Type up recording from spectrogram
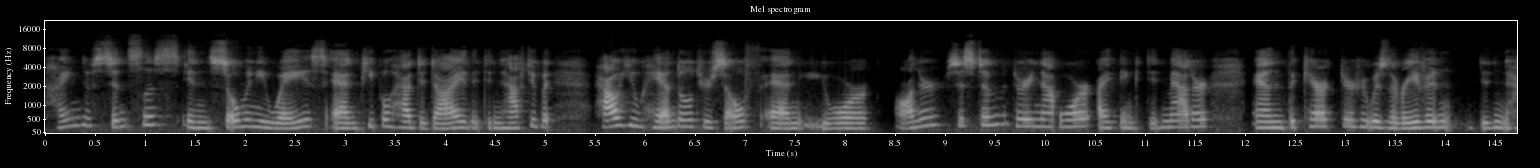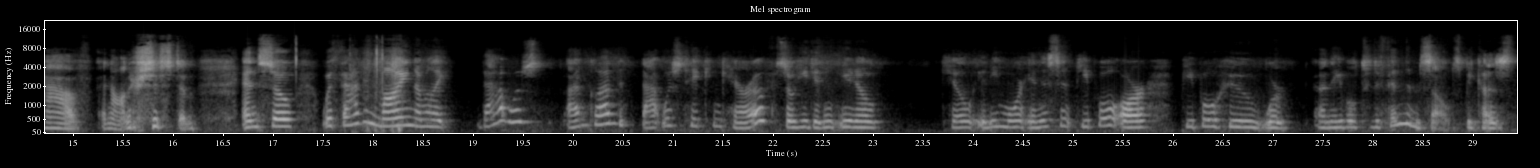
kind of senseless in so many ways, and people had to die that didn't have to. But how you handled yourself and your honor system during that war, I think, did matter. And the character who was the Raven didn't have an honor system. And so, with that in mind, I'm like, that was, I'm glad that that was taken care of. So he didn't, you know, kill any more innocent people or people who were unable to defend themselves because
